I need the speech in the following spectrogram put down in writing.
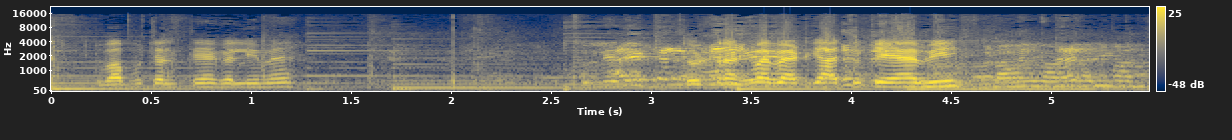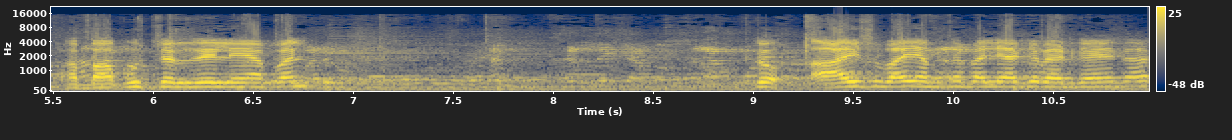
तो बापू चलते हैं गली में। तो ट्रक में बैठ के आ चुके हैं अभी। अब बापू चल रहे हैं अपन तो आयुष भाई हमसे पहले आके बैठ गए हैं इधर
